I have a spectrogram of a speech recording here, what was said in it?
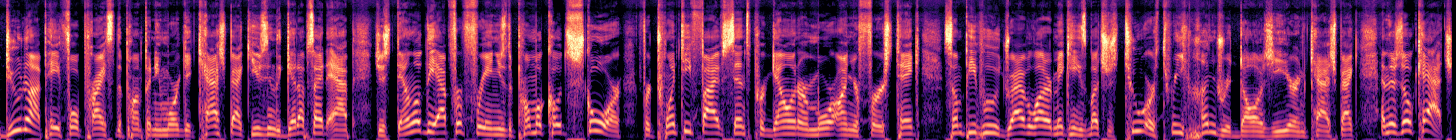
Do not pay full price at the pump anymore. Get cash back using the Get Upside app. Just download the app for free and use the promo code SCORE for 25 cents per gallon or more on your first tank. Some people who drive a lot are making as much as two or three hundred dollars a year in cash back, and there's no catch.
